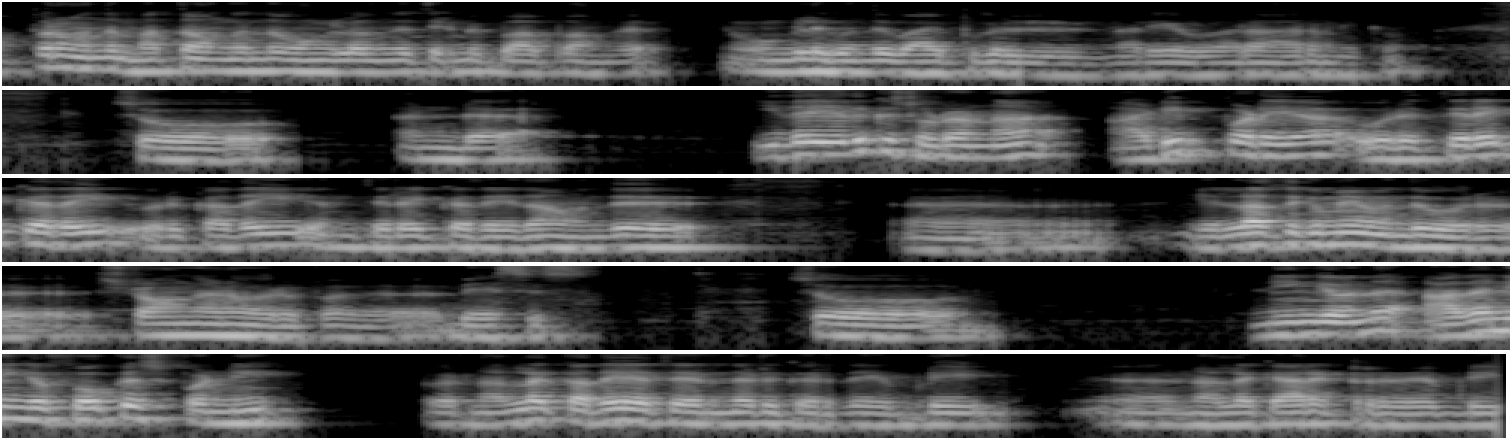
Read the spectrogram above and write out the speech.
அப்புறம் வந்து மற்றவங்க வந்து உங்களை வந்து திரும்பி பார்ப்பாங்க. உங்களுக்கு வந்து வாய்ப்புகள் நிறைய வர ஆரம்பிக்கும். ஸோ அண்டு இதை எதுக்கு சொல்கிறேன்னா அடிப்படையாக ஒரு திரைக்கதை ஒரு கதை திரைக்கதை தான் வந்து எல்லாத்துக்குமே வந்து ஒரு ஸ்ட்ராங்கான ஒரு பேசிஸ் ஸோ நீங்கள் வந்து அதை நீங்கள் ஃபோக்கஸ் பண்ணி ஒரு நல்ல கதையை தேர்ந்தெடுக்கிறது எப்படி நல்ல கேரக்டர் எப்படி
